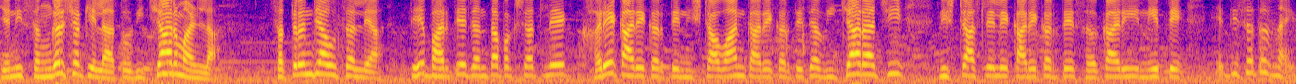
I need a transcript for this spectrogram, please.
ज्यांनी संघर्ष केला तो विचार मांडला. सतरंज्या उचलल्या. ते भारतीय जनता पक्षातले खरे कार्यकर्ते निष्ठावान कार्यकर्ते त्या विचाराची निष्ठा असलेले कार्यकर्ते सहकारी नेते हे दिसतच नाहीत.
